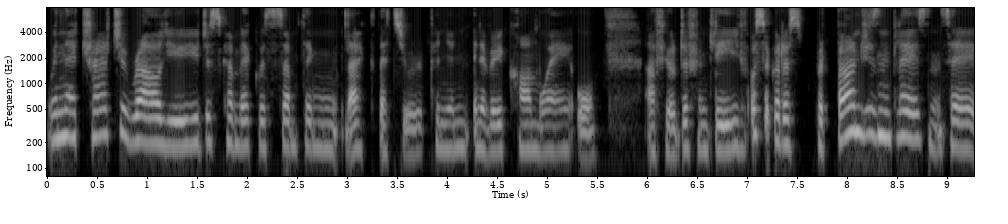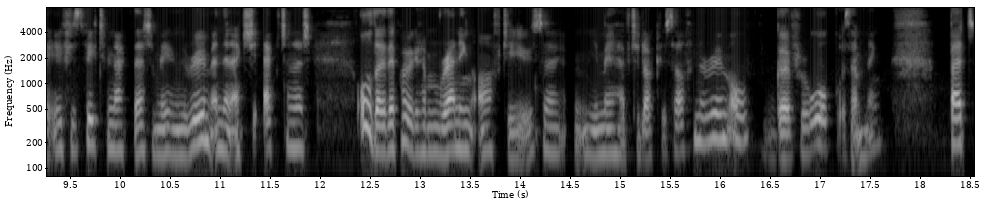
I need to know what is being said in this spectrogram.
when they try to rile you, you just come back with something like that's your opinion in a very calm way, or I feel differently. You've also got to put boundaries in place and say, if you speak to me like that, I'm leaving the room, and then actually act on it. Although they're probably going to come running after you, so you may have to lock yourself in a room or go for a walk or something. But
